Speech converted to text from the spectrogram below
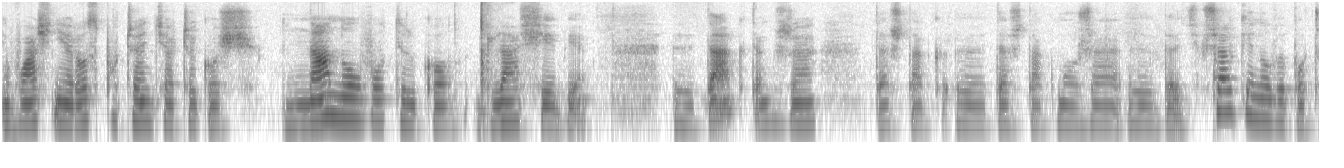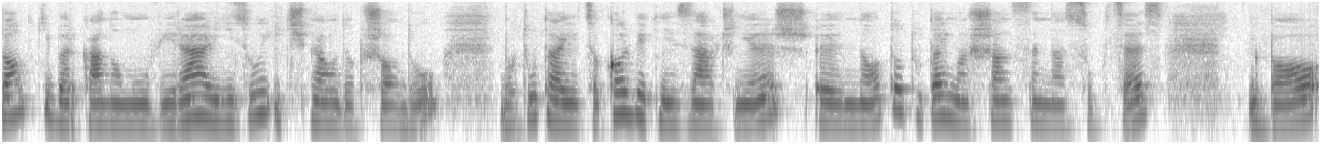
właśnie rozpoczęcia czegoś na nowo, tylko dla siebie. Y, Tak, także też tak, y, też tak może y, być. Wszelkie nowe początki, Berkano mówi, realizuj, idź śmiało do przodu, bo tutaj cokolwiek nie zaczniesz, y, no to tutaj masz szansę na sukces, bo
